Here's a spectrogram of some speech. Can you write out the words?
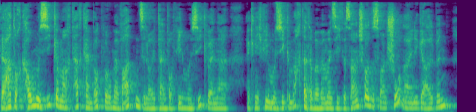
der hat doch kaum Musik gemacht, hat keinen Bock. Warum erwarten sie Leute einfach viel Musik, wenn er eigentlich nicht viel Musik gemacht hat? Aber wenn man sich das anschaut, das waren schon einige Alben.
